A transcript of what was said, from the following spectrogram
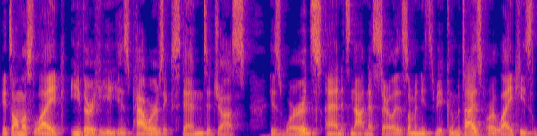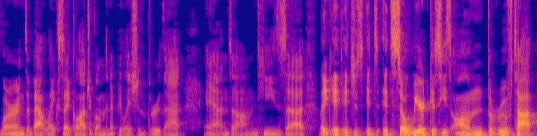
It's almost like either he his powers extend to just his words and it's not necessarily that someone needs to be akumatized or like he's learned about like psychological manipulation through that and um he's uh like it, it just it's it's so weird because he's on the rooftop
